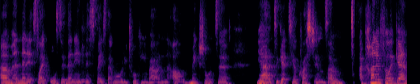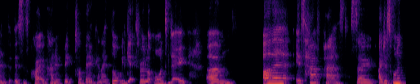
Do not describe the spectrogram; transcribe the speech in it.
Um, and then it's like also then in this space that we're already talking about and I'll make sure to yeah to get to your questions. Um i kind of feel again that this is quite a kind of big topic and i thought we'd get through a lot more today. Um are there it's half past so i just want to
